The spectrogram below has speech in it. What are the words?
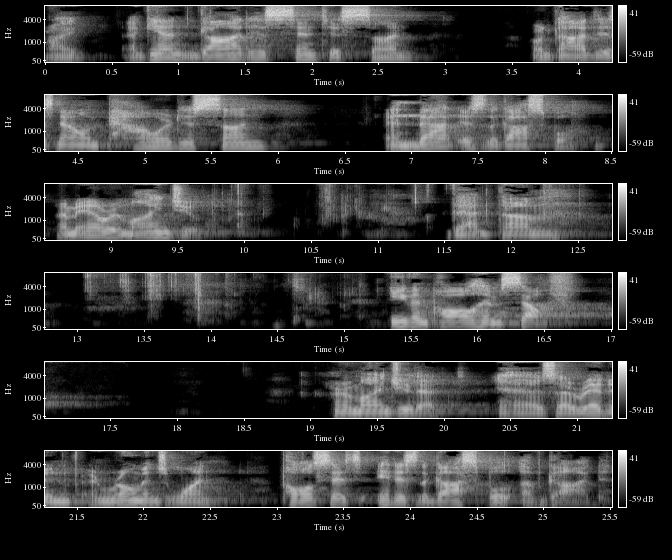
right? Again, God has sent his son, or God has now empowered his son, and that is the gospel. I may I remind you that um, even Paul himself, I remind you that as I read in, in Romans 1, Paul says it is the gospel of God.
